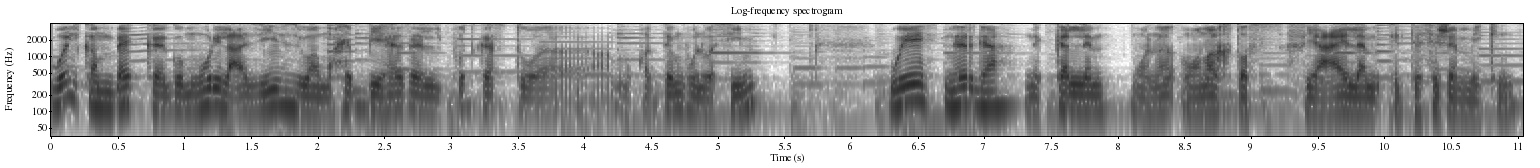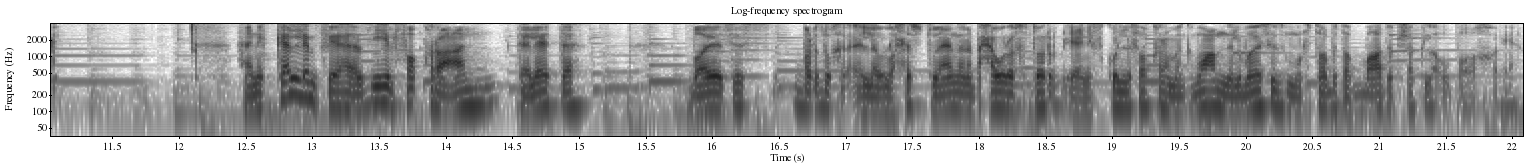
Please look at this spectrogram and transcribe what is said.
welcome back جمهوري العزيز ومحبي هذا البودكاست ومقدمه الوسيم. ونرجع نتكلم ونغطس في عالم ال decision making هنتكلم في هذه الفقرة عن ثلاثة biases برضو لو لاحظتوا يعني أنا بحاول أختار يعني في كل فقرة مجموعة من ال biases مرتبطة ببعض بشكل أو بآخر يعني.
